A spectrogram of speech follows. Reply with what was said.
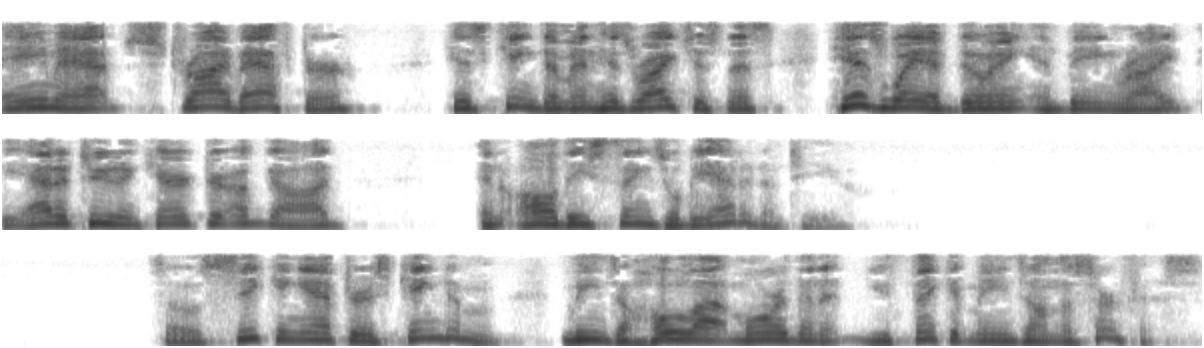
aim at, strive after his kingdom and His righteousness, His way of doing and being right, the attitude and character of God, and all these things will be added unto you. So seeking after His kingdom means a whole lot more than it, you think it means on the surface.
